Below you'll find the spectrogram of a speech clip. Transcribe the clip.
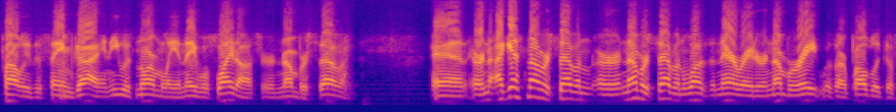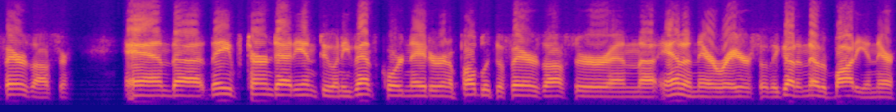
probably the same guy, and he was normally a naval flight officer, number seven and or I guess number seven or number seven was the narrator, and number eight was our public affairs officer, and uh, they've turned that into an events coordinator and a public affairs officer and uh, and a narrator. So they got another body in there,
